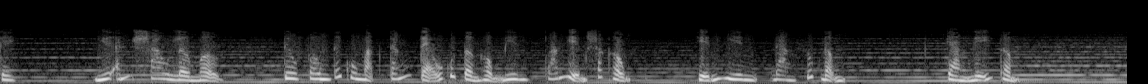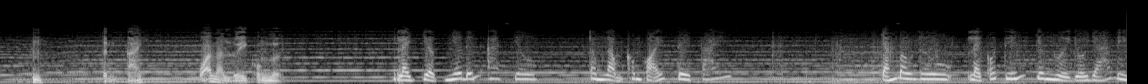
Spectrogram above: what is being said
cây. Dưới ánh sao lờ mờ tiêu phong thấy khuôn mặt trắng trẻo của tần hồng niên thoáng hiện sắc hồng. Hiển nhiên đang xúc động. Chàng nghĩ thầm. Tình ái quả là lụy con người. Lại chợt nhớ đến a châu trong lòng không khỏi tê tái. Chẳng bao lâu lại có tiếng chân người vội vã đi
